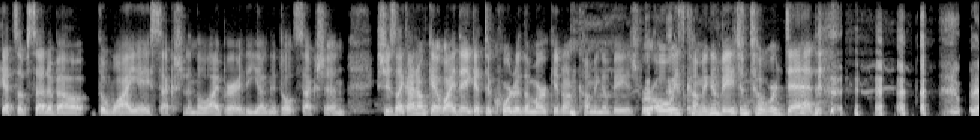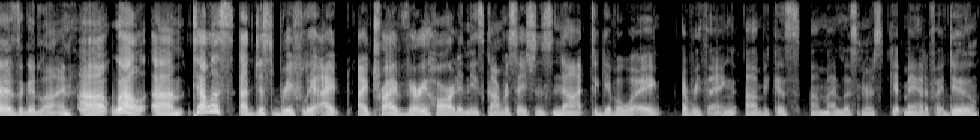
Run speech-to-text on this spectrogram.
gets upset about the YA section in the library, the young adult section. She's like, I don't get why they get to quarter the market on coming of age. We're always coming of age until we're dead. that is a good line. Uh, well, um, tell us uh, just briefly. I, I try very hard in these conversations not to give away everything uh, because uh, my listeners get mad if I do.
